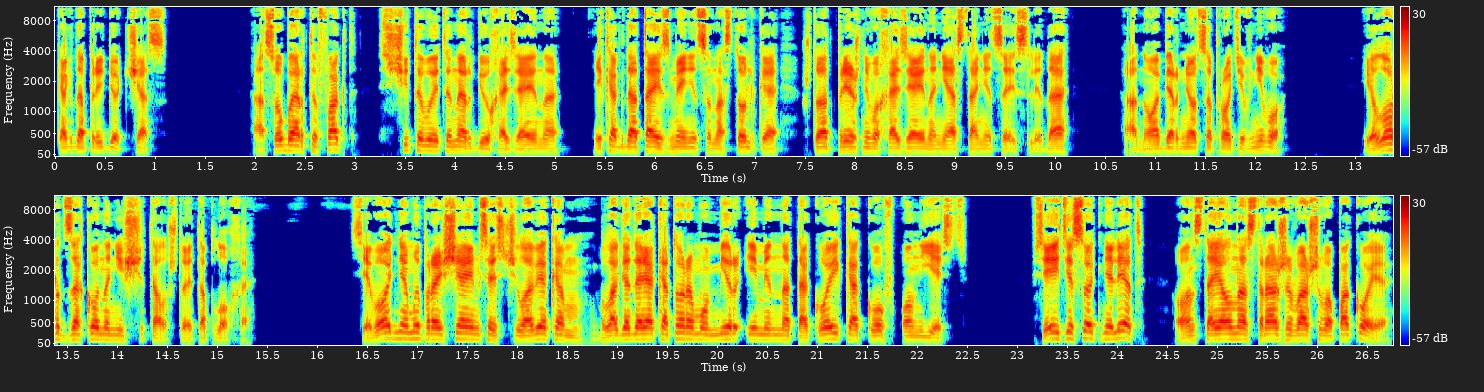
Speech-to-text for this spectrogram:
когда придет час. Особый артефакт считывает энергию хозяина, и когда та изменится настолько, что от прежнего хозяина не останется и следа, оно обернется против него. И лорд закона не считал, что это плохо. Сегодня мы прощаемся с человеком, благодаря которому мир именно такой, каков он есть. Все эти сотни лет он стоял на страже вашего покоя,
